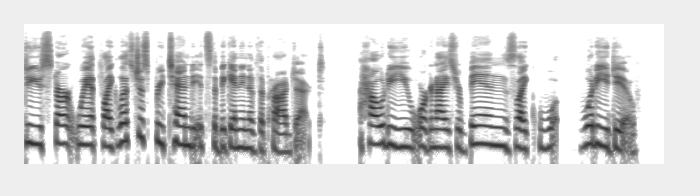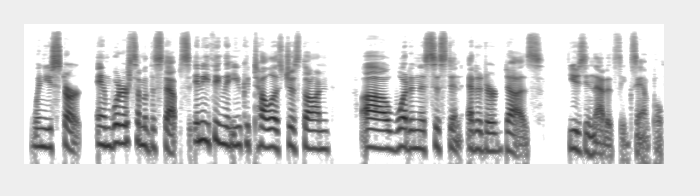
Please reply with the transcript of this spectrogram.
do you start with? Like, let's just pretend it's the beginning of the project how do you organize your bins? Like, wh- what do you do when you start? And what are some of the steps? Anything that you could tell us just on uh, what an assistant editor does, using that as the example.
